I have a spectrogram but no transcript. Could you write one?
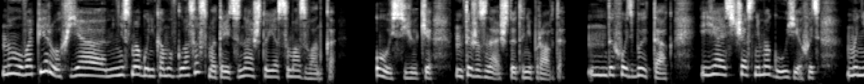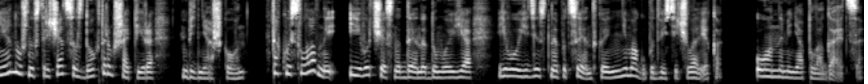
«Ну, во-первых, я не смогу никому в глаза смотреть, зная, что я самозванка». «Ой, Сьюки, ты же знаешь, что это неправда». «Да хоть бы так. Я сейчас не могу уехать. Мне нужно встречаться с доктором Шапира. Бедняжка он. Такой славный, и его, честно, Дэна, думаю я, его единственная пациентка, не могу подвести человека. Он на меня полагается».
